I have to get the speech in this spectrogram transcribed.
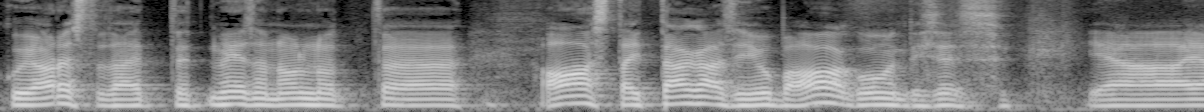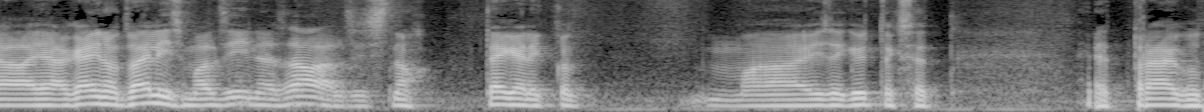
kui arvestada, et, et mees on olnud äh, aastaid tagasi juba A-koondises ja, ja, ja käinud välismaal siin ja seal, siis noh, tegelikult ma isegi ütleks, et, et praegu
